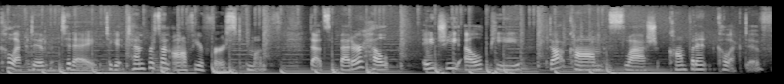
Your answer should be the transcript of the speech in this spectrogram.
collective today to get 10% off your first month. That's betterhelp, H-E-L-P dot com slash confident collective.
